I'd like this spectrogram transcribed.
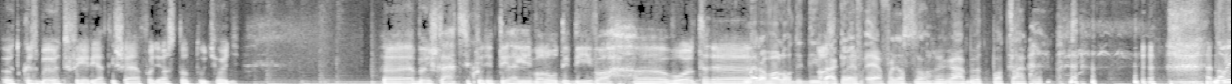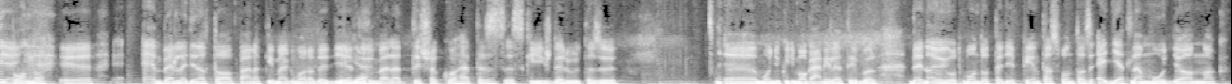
öt közben öt férjet is elfogyasztott, úgyhogy ebből is látszik, hogy tényleg egy valódi díva volt. Mert a valódi divák azt... elfogyasztanak legalább öt pacákot. hát Na mit mondod? Ember legyen a talpán, aki megmarad egy ilyen nő mellett, és akkor hát ez, ez ki is derült az ő mondjuk így magánéletéből. De nagyon jót mondott egyébként, azt mondta, az egyetlen módja annak,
